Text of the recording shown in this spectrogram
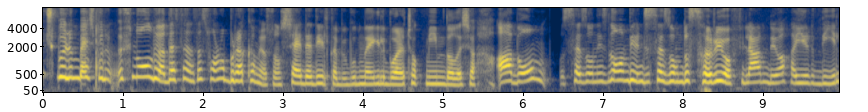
3 bölüm 5 bölüm üf ne oluyor desenize sonra bırakamıyorsunuz. Şey de değil tabii bununla ilgili bu ara çok meme dolaşıyor. Abi 10 sezon izle 11. sezonda sarıyor falan diyor. Hayır değil.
